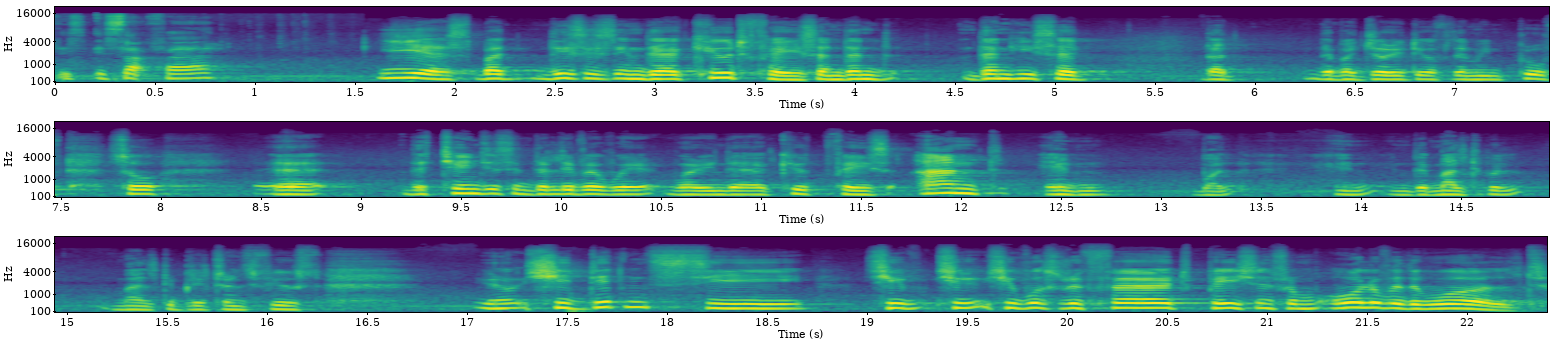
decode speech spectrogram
Is, is that fair? Yes, but this is in the acute phase, and then, then he said that the majority of them improved. So uh, the changes in the liver were, were in the acute phase and in, well, in, in the multiple, multiply transfused you know, she didn't see, she, she, she was referred patients from all over the world,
